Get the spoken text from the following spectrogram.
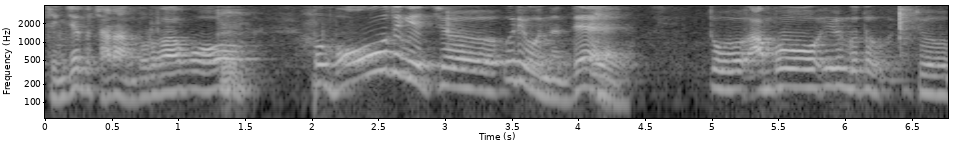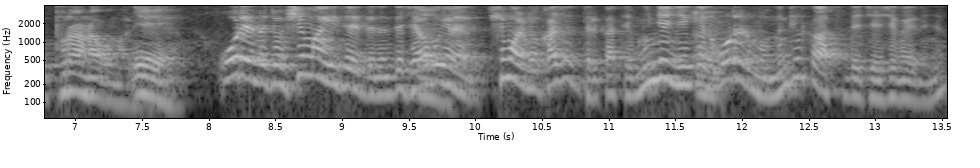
경제도 잘 안 돌아가고 뭐 모든 게 저 어려웠는데 예. 또 안보 이런 것도 저 불안하고 말이에요. 예. 올해는 좀 희망이 있어야 되는데 제가 보기에는 희망을 좀 가져도 될 것 같아요. 문재인 정권은 올해를 못 넘길 것 같은데 제 생각에는요.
